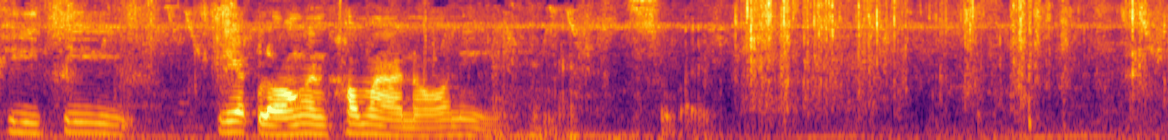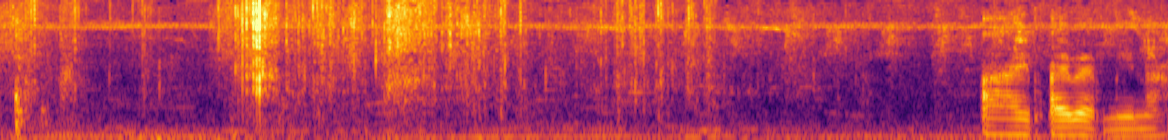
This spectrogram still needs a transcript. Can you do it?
พี่ ๆ ที่เรียกร้องกันเข้ามาเนาะนี่เห็นไหมสวยปลายไปแบบนี้นะ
